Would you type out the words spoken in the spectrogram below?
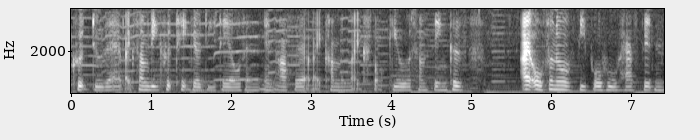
could do that. Like somebody could take your details and, and after that like come and like stalk you or something. Because i also know of people who have been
